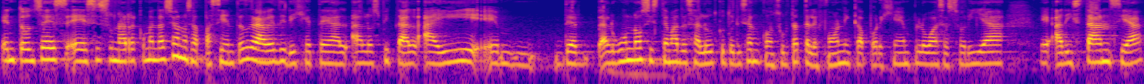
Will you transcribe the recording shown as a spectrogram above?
Entonces, esa es una recomendación, o sea, pacientes graves, dirígete al, al hospital. Hay em, de, algunos sistemas de salud que utilizan consulta telefónica, por ejemplo, o asesoría eh, a distancia,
